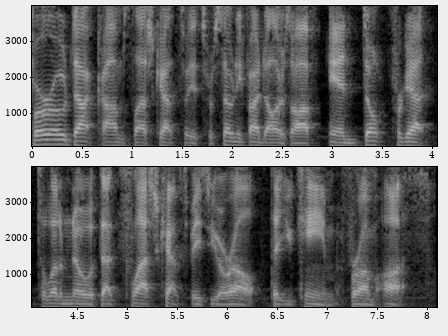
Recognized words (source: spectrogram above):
burrow.com slash capspace for $75 off. And don't forget to let them know with that slash capspace URL that you came from us.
